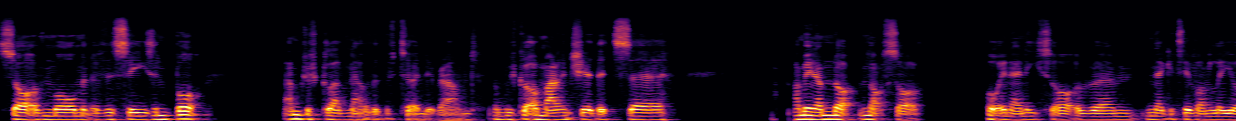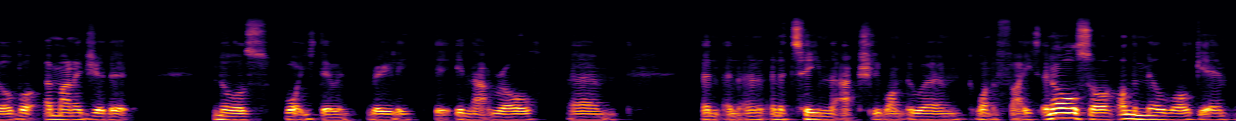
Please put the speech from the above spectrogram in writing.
sort of moment of the season. But I'm just glad now that they've turned it round and we've got a manager that's. Uh, I mean, I'm not not sort of putting any sort of um, negative on Leo, but a manager that knows what he's doing really in that role. Um, and, and and a team that actually want to um want to fight. And also on the Millwall game,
